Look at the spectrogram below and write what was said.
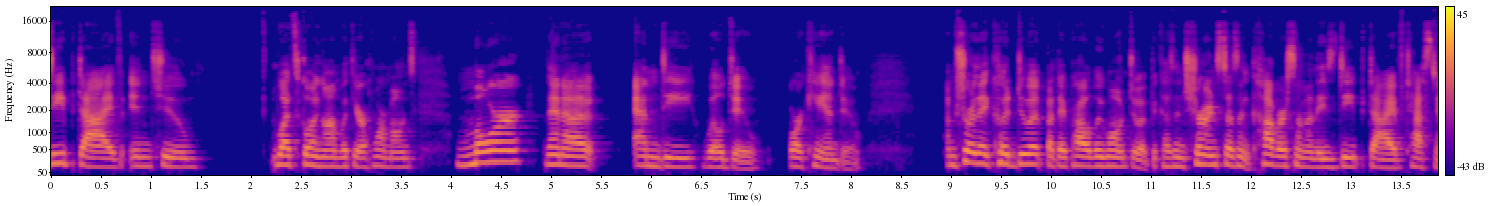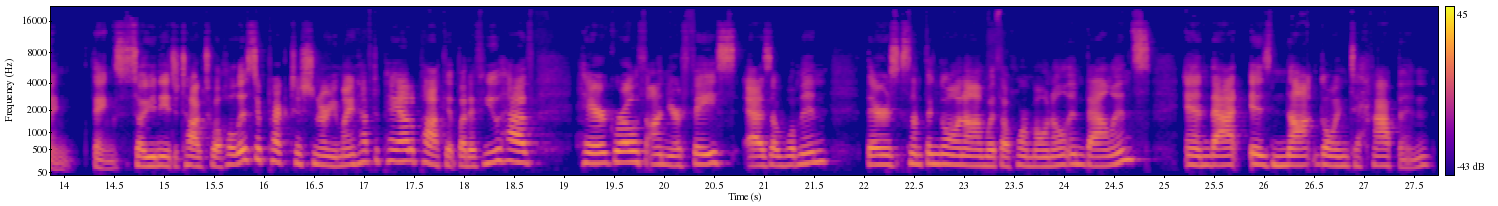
deep dive into what's going on with your hormones more than a MD will do or can do. I'm sure they could do it, but they probably won't do it because insurance doesn't cover some of these deep dive testing things. So you need to talk to a holistic practitioner. You might have to pay out of pocket, but if you have hair growth on your face as a woman there's something going on with a hormonal imbalance, and that is not going to happen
